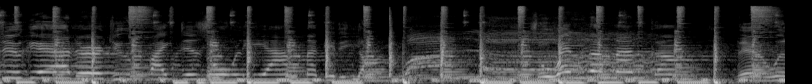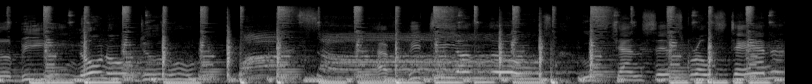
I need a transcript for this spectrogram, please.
Together to fight this holy Armageddon. So when the man comes, there will be no no doom. Have pity on those whose chances grow ten.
